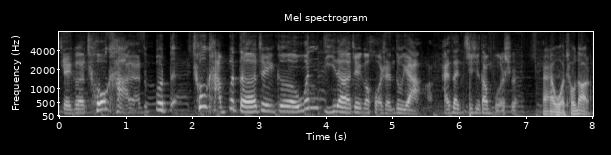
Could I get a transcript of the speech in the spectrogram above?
这个抽卡不得抽卡不得这个温迪的这个火神杜亚，还在继续当博士。哎，我抽到了，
